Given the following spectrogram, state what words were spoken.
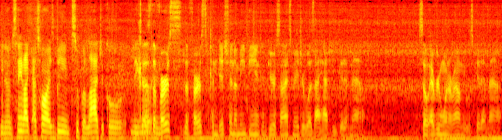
You know what I'm saying? Like as far as being super logical. You Because know, the first the first condition of me being a computer science major was I had to be good at math. So everyone around me was good at math.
